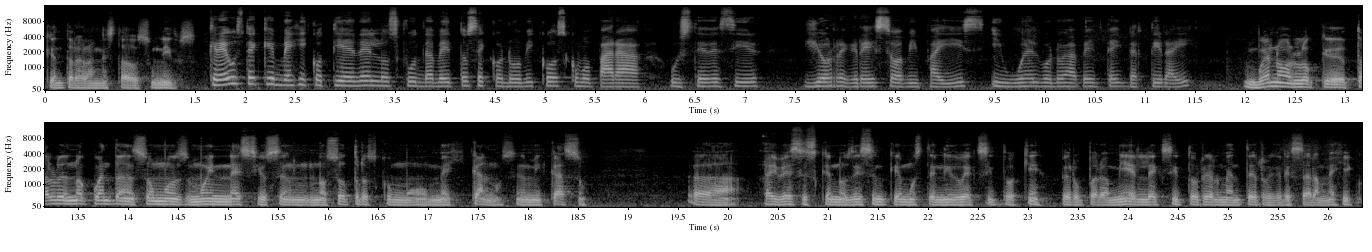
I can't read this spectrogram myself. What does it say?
que entraran a Estados Unidos. ¿Cree usted que México tiene los fundamentos económicos como para usted decir yo regreso a mi país y vuelvo nuevamente a invertir ahí? Bueno, lo que tal vez no cuentan somos muy necios en nosotros como mexicanos, en mi caso. Ah, hay veces que nos dicen que hemos tenido éxito aquí, pero para mí el éxito realmente es regresar a México.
